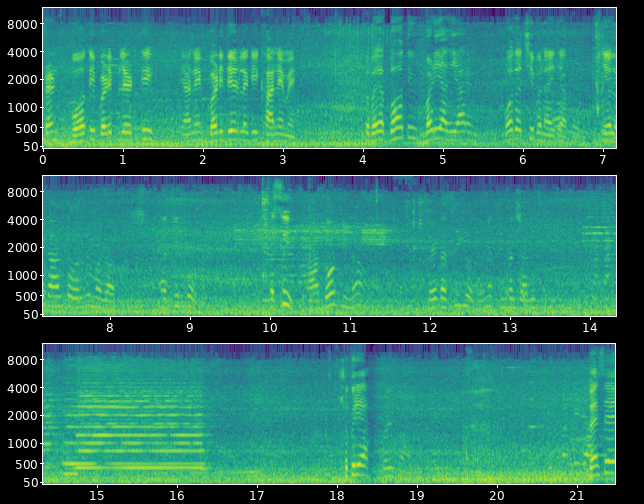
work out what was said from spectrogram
فرینڈ بہت ہی بڑی پلیٹ تھی یعنی بڑی دیر لگی کھانے میں تو بھیا بہت ہی بڑھیا تھی یار بہت اچھی بنائی تھی آپ یہ لو اور بھی مزہ اسی کو اسی ہاں دو تھی نا پلیٹ اسی کی ہوتی ہے نا سنگل چالیس کی شکریہ ویسے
